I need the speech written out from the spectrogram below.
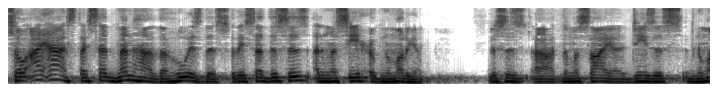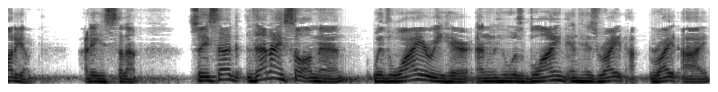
So I asked, I said, Man who is this? So they said, this is Al-Masih ibn Maryam. This is uh, the Messiah, Jesus ibn Maryam, alayhi salam. So he said, then I saw a man with wiry hair and who was blind in his right, right eye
